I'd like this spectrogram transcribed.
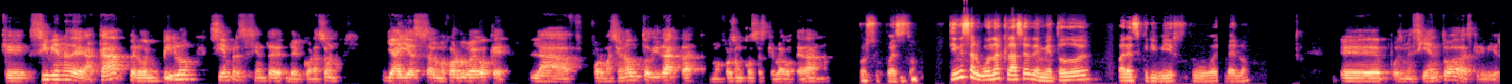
que sí viene de acá, pero en Pilo siempre se siente del corazón. Y ahí es a lo mejor luego que la formación autodidacta, a lo mejor son cosas que luego te dan, ¿no? Por supuesto. ¿Tienes alguna clase de método para escribir tu velo? Eh, pues me siento a escribir.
